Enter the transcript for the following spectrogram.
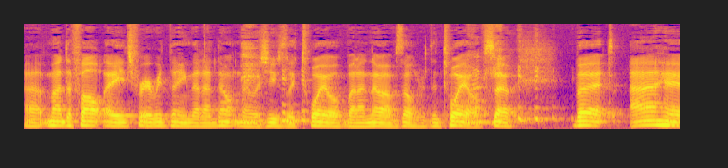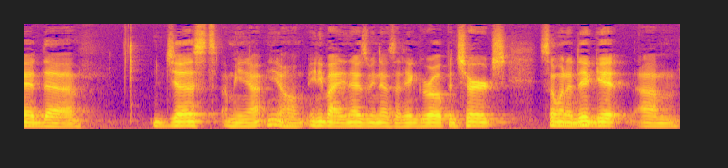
Uh, my default age for everything that I don't know is usually 12, but I know I was older than 12. So, but I had uh, just, I mean, I, you know, anybody that knows me knows I didn't grow up in church. So when I did get um,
